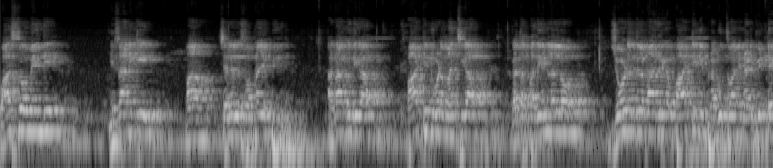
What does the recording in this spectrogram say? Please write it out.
వాస్తవం ఏంది? నిజానికి మా చెల్లెలు స్వప్న చెప్పింది. అన్నా కొద్దిగా పార్టీని కూడా మంచిగా గత పదేళ్ళలో జోడెద్దుల మాదిరిగా పార్టీని ప్రభుత్వాన్ని నడిపింటే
